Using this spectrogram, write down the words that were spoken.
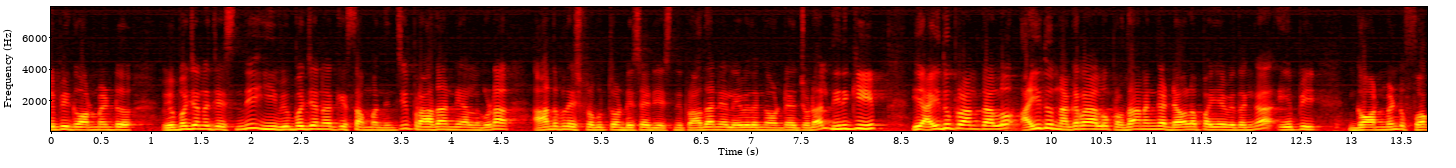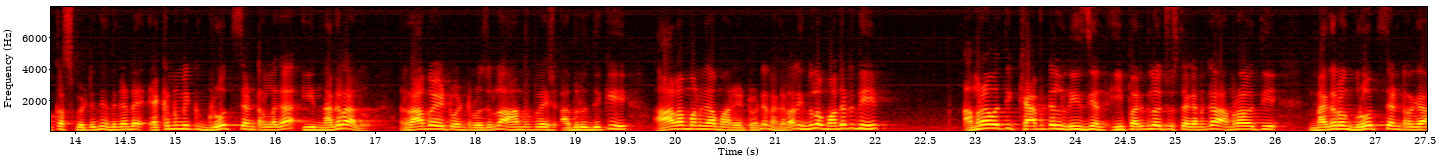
ఏపీ గవర్నమెంట్ విభజన చేసింది. ఈ విభజనకి సంబంధించి ప్రాధాన్యాలను కూడా ఆంధ్రప్రదేశ్ ప్రభుత్వం డిసైడ్ చేసింది. ప్రాధాన్యాలు ఏ విధంగా ఉంటాయో చూడాలి. దీనికి ఈ ఐదు ప్రాంతాల్లో ఐదు నగరాలు ప్రధానంగా డెవలప్ అయ్యే విధంగా ఏపీ గవర్నమెంట్ ఫోకస్ పెట్టింది. ఎందుకంటే ఎకనమిక్ గ్రోత్ సెంటర్లుగా ఈ నగరాలు రాబోయేటువంటి రోజుల్లో ఆంధ్రప్రదేశ్ అభివృద్ధికి ఆలంబనగా మారేటువంటి నగరాలు. ఇందులో మొదటిది అమరావతి క్యాపిటల్ రీజియన్ ఈ పరిధిలో చూస్తే కనుక అమరావతి నగరం గ్రోత్ సెంటర్గా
